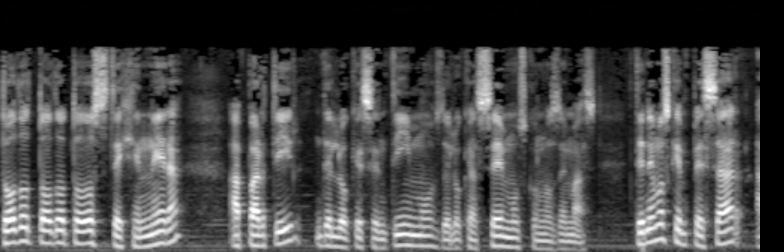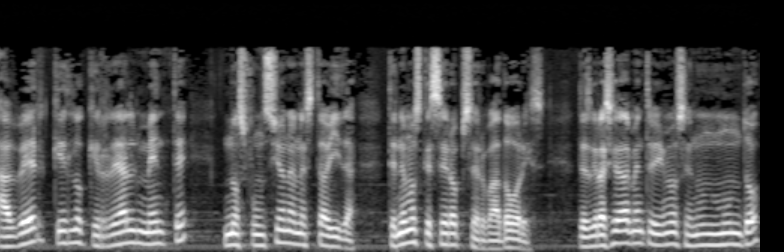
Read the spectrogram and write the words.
Todo, todo, todo se genera a partir de lo que sentimos, de lo que hacemos con los demás. Tenemos que empezar a ver qué es lo que realmente nos funciona en esta vida. Tenemos que ser observadores. Desgraciadamente vivimos en un mundo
